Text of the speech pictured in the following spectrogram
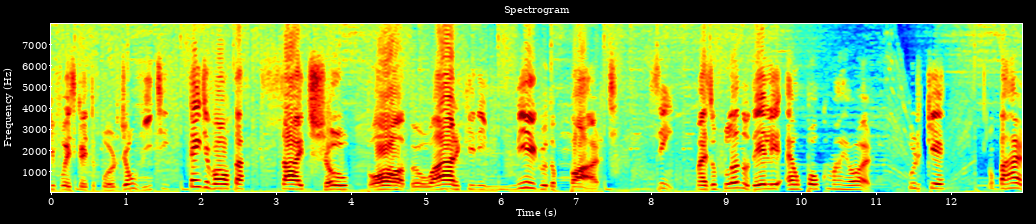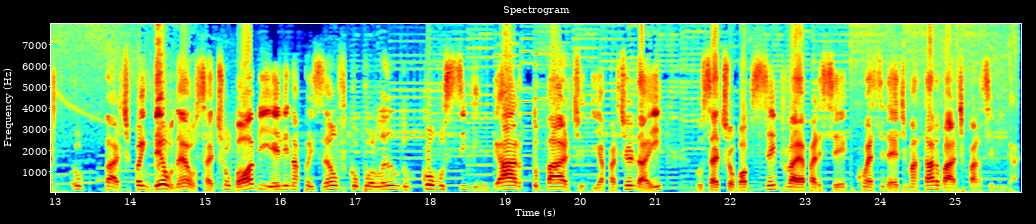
que foi escrito por John Vitti, tem de volta Sideshow Bob, o arqui-inimigo do Bart. Sim, mas o plano dele é um pouco maior, porque o Bart, o Bart prendeu, né, o Sideshow Bob e ele na prisão ficou bolando como se vingar do Bart e a partir daí o Sideshow Bob sempre vai aparecer com essa ideia de matar o Bart para se vingar.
